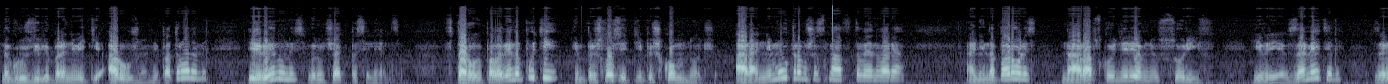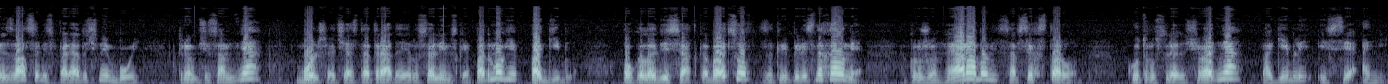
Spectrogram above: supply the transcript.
нагрузили броневики оружием и патронами и рынулись выручать поселенцев. Вторую половину пути им пришлось идти пешком ночью, а ранним утром 16 января они напоролись на арабскую деревню Суриф. Евреев заметили, завязался беспорядочный бой. К трем часам дня большая часть отряда Иерусалимской подмоги погибла. Около десятка бойцов закрепились на холме, окруженные арабами со всех сторон. К утру следующего дня погибли и все они.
